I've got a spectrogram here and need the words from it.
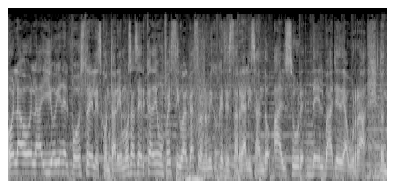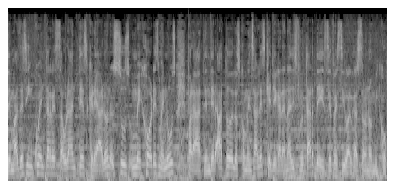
Hola, hola, y hoy en el postre les contaremos acerca de un festival gastronómico que se está realizando al sur del Valle de Aburrá, donde más de 50 restaurantes crearon sus mejores menús para atender a todos los comensales que llegarán a disfrutar de este festival gastronómico.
